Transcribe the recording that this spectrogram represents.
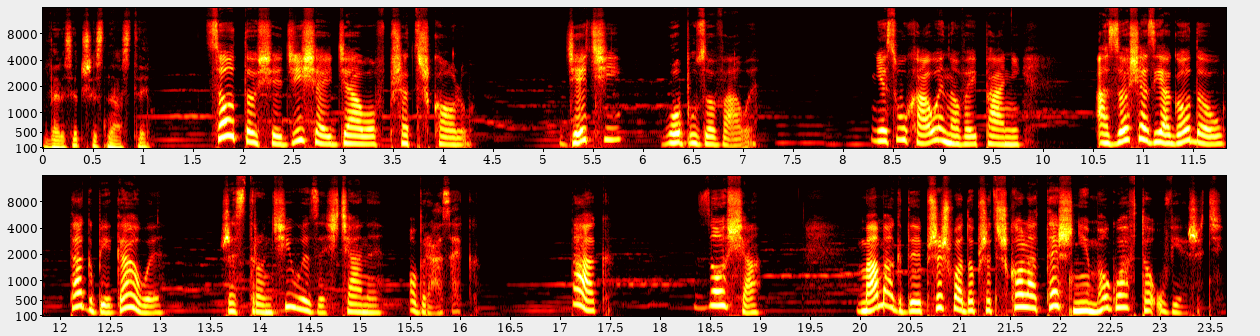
werset 16. Co to się dzisiaj działo w przedszkolu? Dzieci łobuzowały. Nie słuchały nowej pani, a Zosia z Jagodą tak biegały, że strąciły ze ściany obrazek. Tak, Zosia. Mama, gdy przyszła do przedszkola, też nie mogła w to uwierzyć.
